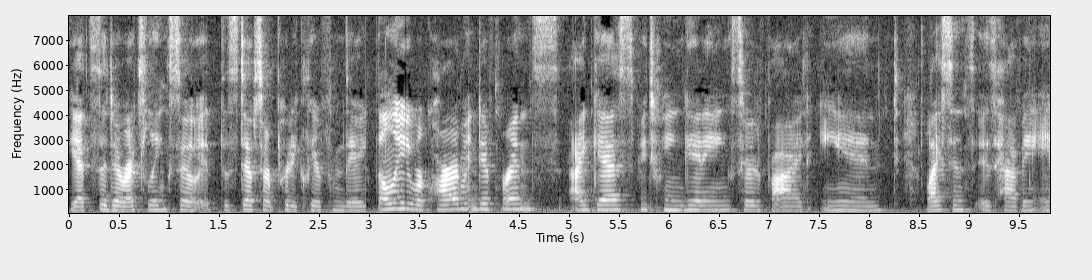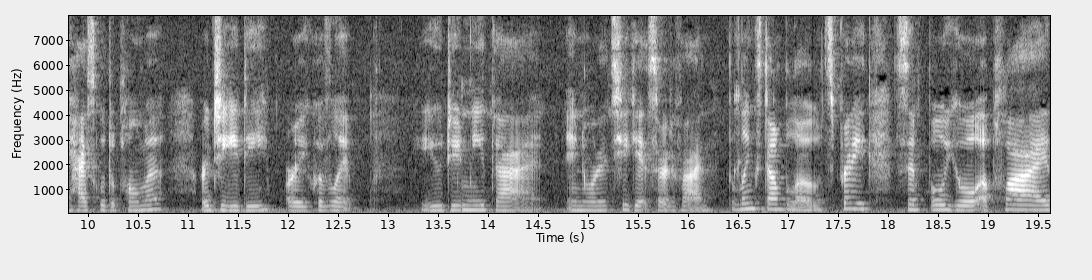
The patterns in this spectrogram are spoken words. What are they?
yeah, it's the direct link. So it, the steps are pretty clear from there. The only requirement difference, I guess, between getting certified and licensed is having a high school diploma or GED or equivalent. You do need that in order to get certified. The link's down below. It's pretty simple. You'll apply,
